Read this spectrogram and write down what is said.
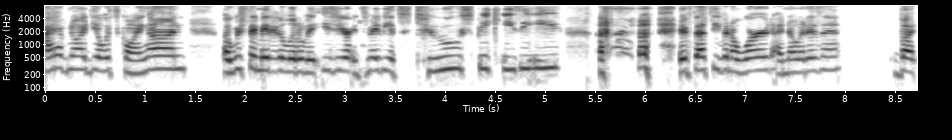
I have no idea what's going on. I wish they made it a little bit easier. It's maybe it's too speak easy, if that's even a word. I know it isn't, but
